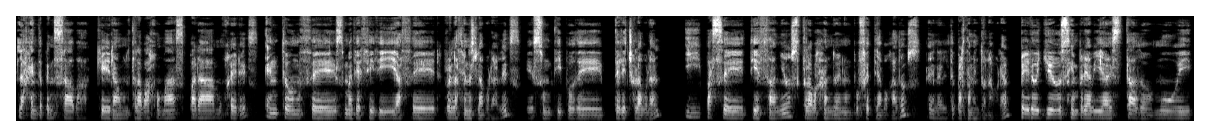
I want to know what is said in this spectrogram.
la gente pensaba que era un trabajo más para mujeres. Entonces me decidí a hacer relaciones laborales. Es un tipo de derecho laboral. Y pasé 10 años trabajando en un bufete de abogados en el departamento laboral. Pero yo siempre había estado muy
